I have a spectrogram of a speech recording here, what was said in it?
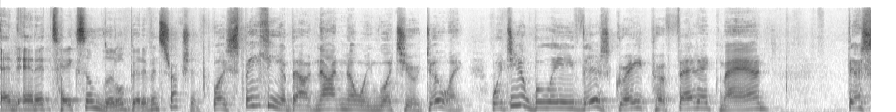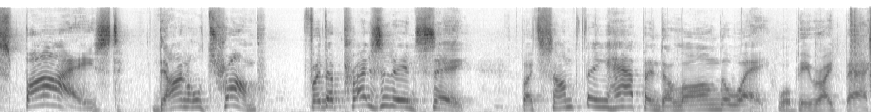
And, and it takes a little bit of instruction. Well, speaking about not knowing what you're doing, would you believe this great prophetic man despised Donald Trump for the presidency? But something happened along the way. We'll be right back.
